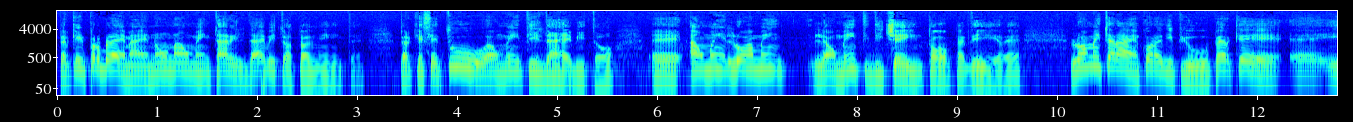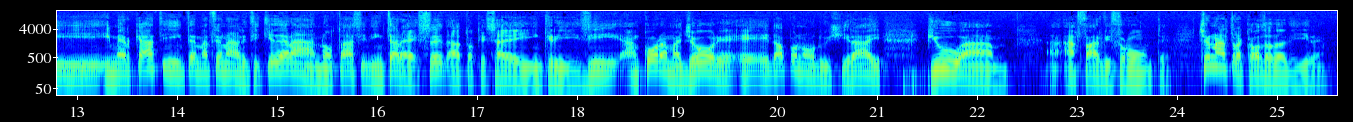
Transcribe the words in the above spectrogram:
perché il problema è non aumentare il debito attualmente, perché se tu aumenti il debito, eh, lo, aument- lo aumenti di 100 per dire, lo aumenterai ancora di più perché eh, i, i, mercati internazionali ti chiederanno tassi di interesse, dato che sei in crisi, ancora maggiori e, e dopo non riuscirai più a, a, a farvi fronte. C'è un'altra cosa da dire.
